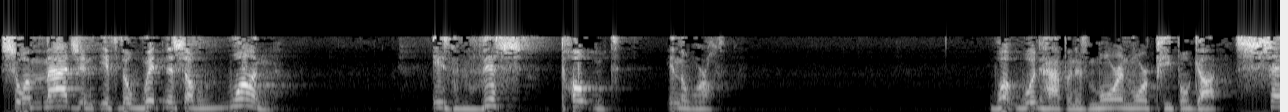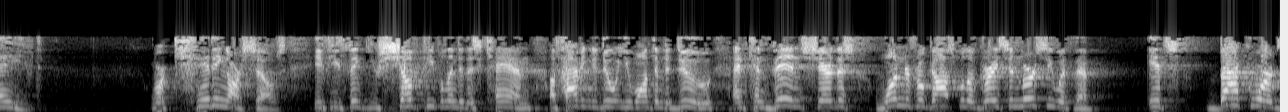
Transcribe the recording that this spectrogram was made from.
So imagine if the witness of one is this potent in the world. What would happen if more and more people got saved? We're kidding ourselves if you think you shove people into this can of having to do what you want them to do and can then share this wonderful gospel of grace and mercy with them. It's backwards.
